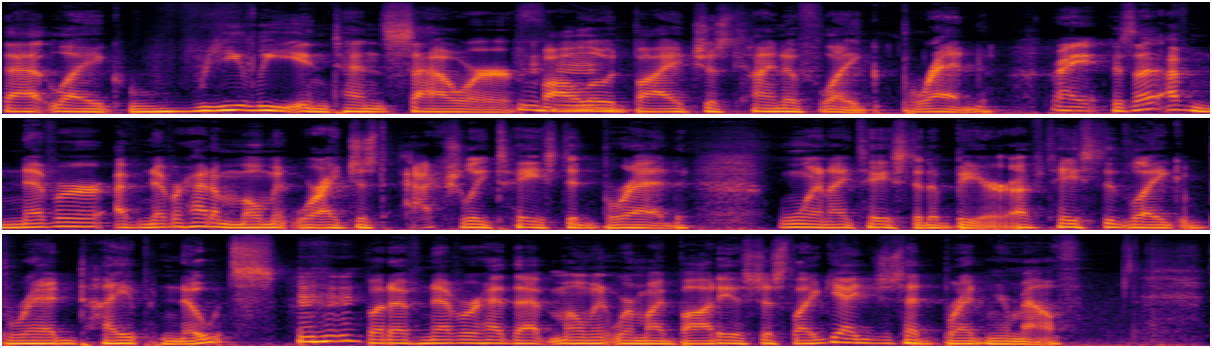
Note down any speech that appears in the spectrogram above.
that like really intense sour followed by just kind of like bread. Right. because I've never I've never had a moment where I just actually tasted bread when I tasted a beer. I've tasted like bread type notes, but I've never had that moment where my body is just like, yeah, you just had bread in your mouth.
